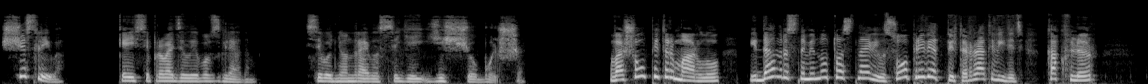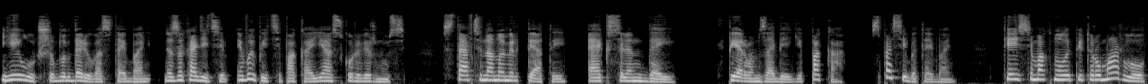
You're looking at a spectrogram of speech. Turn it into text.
«Счастливо!» Кейси проводила его взглядом. Сегодня он нравился ей еще больше. Вошел Питер Марлоу, и Данрос на минуту остановился. «О, привет, Питер, рад видеть. Как флёр?» «Ей лучше, благодарю вас, Тайбань. Заходите, выпейте пока, я скоро вернусь. Ставьте на номер пятый. Excellent day. В первом забеге. Пока. Спасибо, Тайбань». Кейси махнула Питеру Марлоу,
